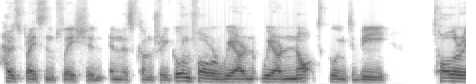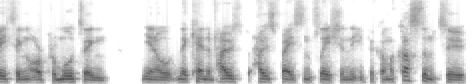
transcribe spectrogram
house price inflation in this country. Going forward, we are we are not going to be tolerating or promoting, you know, the kind of house house price inflation that you've become accustomed to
